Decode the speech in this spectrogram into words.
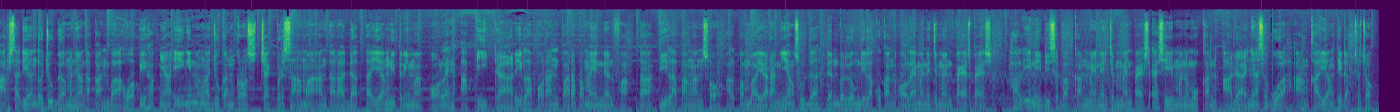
Arsadianto juga menyatakan bahwa pihaknya ingin mengajukan cross-check bersama antara data yang diterima oleh API dari laporan para pemain dan fakta di lapangan soal pembayaran yang sudah dan belum dilakukan oleh manajemen PSPS. Hal ini disebabkan manajemen PSSI menemukan adanya sebuah angka yang tidak cocok.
